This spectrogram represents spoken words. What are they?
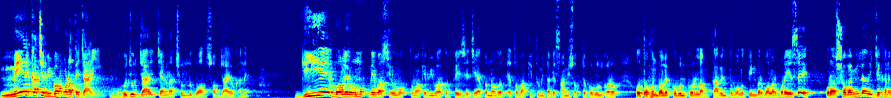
মেয়ের কাছে বিবাহ পড়াতে যাই, হুজুর যায়, চ্যাংড়া, ছুল্লু বদ সব যায় ওখানে। গিয়ে বলে, অমুক নেবাসী, অমুক তোমাকে বিবাহ করতে এসেছে, এত নগদ, এত বাকি, তুমি তাকে স্বামী সত্য কবুল করো। ও তখন বলে, কবুল করলাম। কাবিল তো বলো, তিনবার বলার পরে এসে ওরা সবাই মিলে ওই যেখানে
